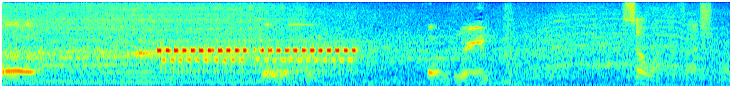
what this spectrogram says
uh, on. Phone green. So unprofessional.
